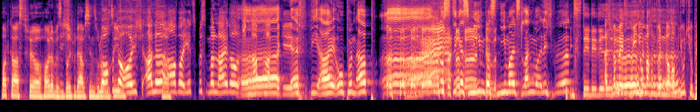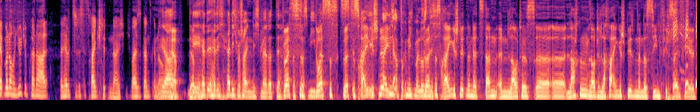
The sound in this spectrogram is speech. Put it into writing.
Podcast für heute. Wir sind Ich durch mit der Herbstseason Mochte 2007. euch alle, aber jetzt müssen wir leider Straftaten begehen. Äh, FBI, open up. Äh, lustiges Meme, das niemals langweilig wird. Also wenn wir jetzt ein Video machen würden noch auf YouTube, hätten wir noch einen YouTube-Kanal, dann hättest du das jetzt reingeschnitten, nein. Ich weiß es ganz genau. Ja, Ja, ja. nee, hätte, hätte, ich, hätte ich wahrscheinlich nicht mehr. Das, Du hast, das, das Meme, du hast das, du hast es reingeschnitten. eigentlich einfach nicht mehr Du lustig. hast es reingeschnitten und jetzt dann ein lautes äh, äh, Lachen, laute Lache eingespielt und dann das Scene Seinfeld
